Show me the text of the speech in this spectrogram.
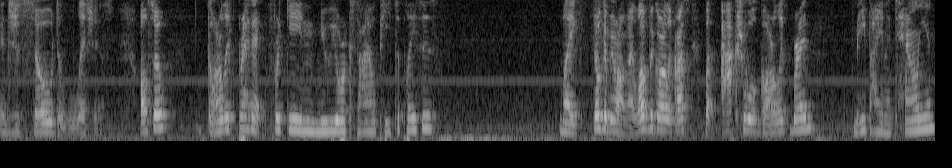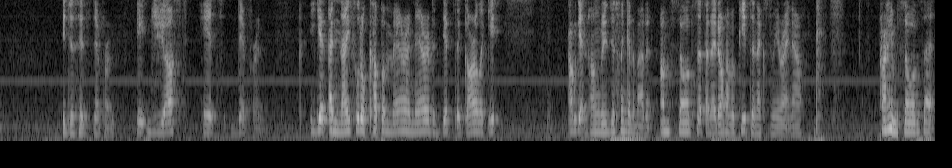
It's just so delicious. Also, garlic bread at freaking New York style pizza places. Like, don't get me wrong, I love the garlic crust, but actual garlic bread made by an Italian, it just hits different. It just hits different. You get a nice little cup of marinara to dip the garlic. It. I'm getting hungry just thinking about it. I'm so upset that I don't have a pizza next to me right now. I am so upset.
